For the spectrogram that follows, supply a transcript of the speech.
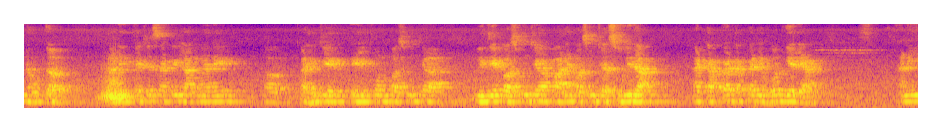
नव्हतं आणि त्याच्यासाठी लागणारे काही जे टेलिफोनपासूनच्या विजेपासूनच्या पाण्यापासूनच्या सुविधा ह्या टप्प्याटप्प्याने होत गेल्या. आणि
